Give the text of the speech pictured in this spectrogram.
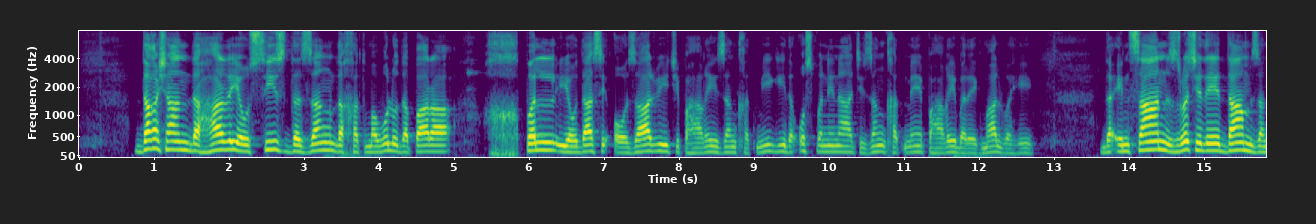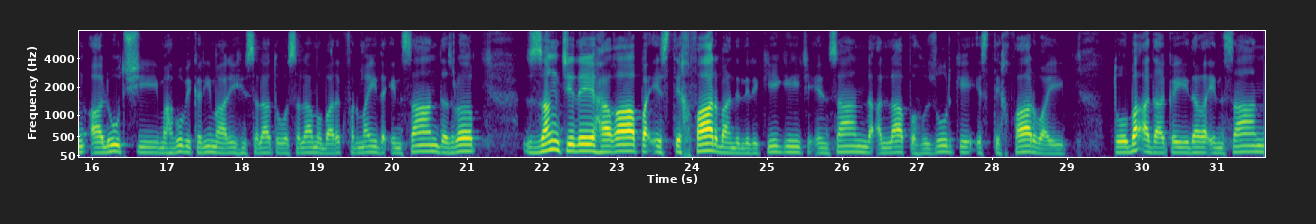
دغه شان د هر یو څیز د زنګ د ختمولو دپاره خپل یو داسې اوزار وي چې په هغې زنګ ختمیږي د اوسپنې نه چې زنګ ختمې په هغې به ریګمال وهې د انسان زړه چې دی دام زنګ آلود شي محبوب کریم علیه الصلوة والسلام مبارک فرمايي د انسان د زړه زنګ چې دی هغه په استغفار باندې لرې کېږي چې انسان د الله په حضور کې استغفار وايي توبه ادا کوي دغه انسان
